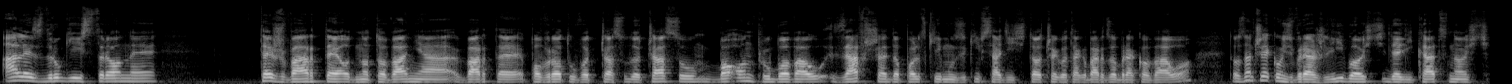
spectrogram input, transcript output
ale z drugiej strony też warte odnotowania, warte powrotów od czasu do czasu, bo on próbował zawsze do polskiej muzyki wsadzić to, czego tak bardzo brakowało, to znaczy jakąś wrażliwość, delikatność.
